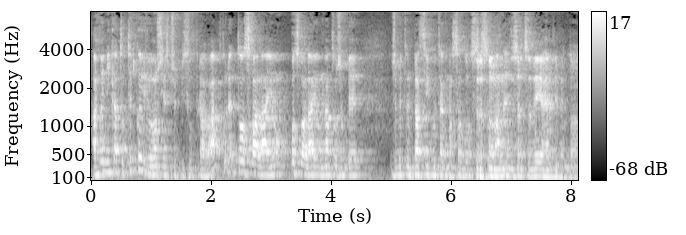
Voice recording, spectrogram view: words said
A wynika to tylko i wyłącznie z przepisów prawa, które dozwalają, pozwalają na to, żeby, żeby ten plastik był tak masowo Zresztą stosowany. wystarczy wyjechać nie wiem, do,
